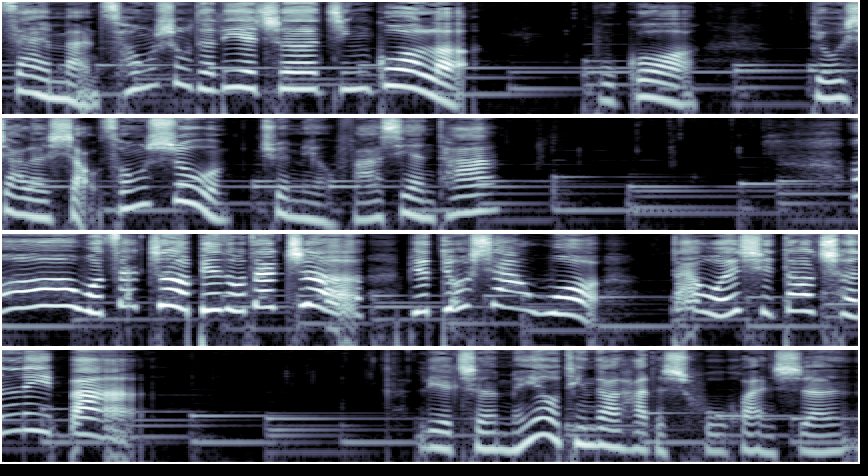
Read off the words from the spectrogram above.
载满葱树的列车经过了。不过，丢下了小葱树，却没有发现它。哦，我在这，别躲在这，别丢下我，带我一起到城里吧。列车没有听到他的呼唤声，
